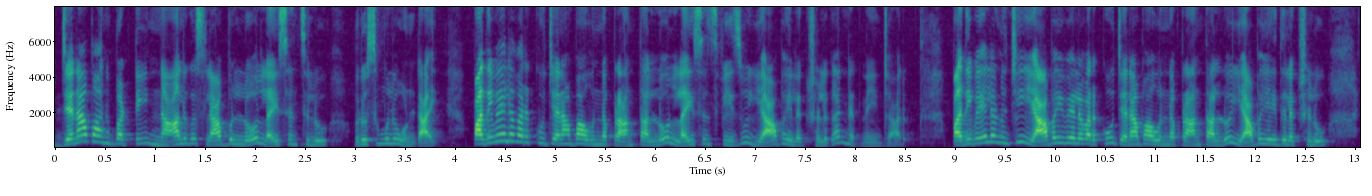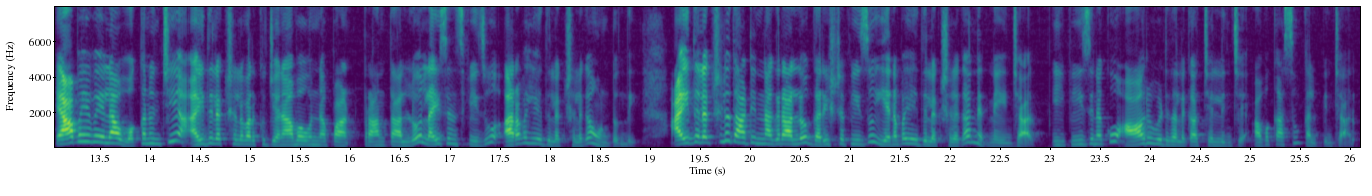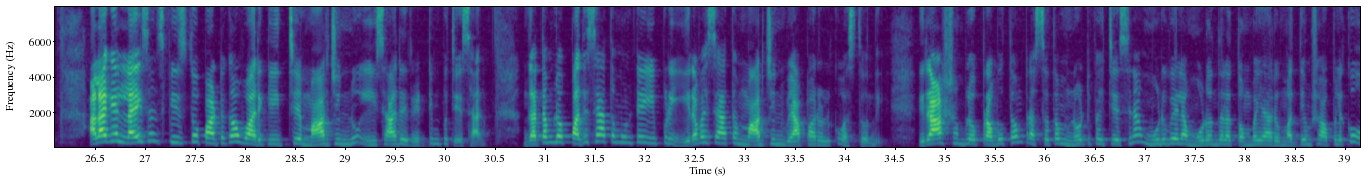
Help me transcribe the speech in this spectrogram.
జనాభాను బట్టి నాలుగు స్లాబుల్లో లైసెన్సులు రుసుములు ఉంటాయి. పదివేల వరకు జనాభా ఉన్న ప్రాంతాల్లో లైసెన్స్ ఫీజు యాభై లక్షలుగా నిర్ణయించారు. పదివేల నుంచి యాభై వేల వరకు జనాభా ఉన్న ప్రాంతాల్లో యాభై ఐదు లక్షలు యాభై వేల ఒక నుంచి ఐదు లక్షల వరకు జనాభా ఉన్న పా- ప్రాంతాల్లో లైసెన్స్ ఫీజు అరవై ఐదు లక్షలుగా ఉంటుంది. ఐదు లక్షలు దాటిన నగరాల్లో గరిష్ట ఫీజు ఎనభై ఐదు లక్షలుగా నిర్ణయించారు. ఈ ఫీజునకు ఆరు విడుదలగా చెల్లించే అవకాశం కల్పించారు. అలాగే లైసెన్స్ ఫీజుతో పాటుగా వారికి ఇచ్చే మార్జిన్ను ఈసారి రెట్టింపు చేశారు. గతంలో పది శాతం ఉంటే ఇప్పుడు ఇరవై శాతం మార్జిన్ వ్యాపారులకు వస్తుంది. ఈ రాష్ట్రంలో ప్రభుత్వం ప్రస్తుతం నోటిఫై చేసిన మూడు వేల మూడు వందల తొంభై ఆరు మద్యం షాపులకు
